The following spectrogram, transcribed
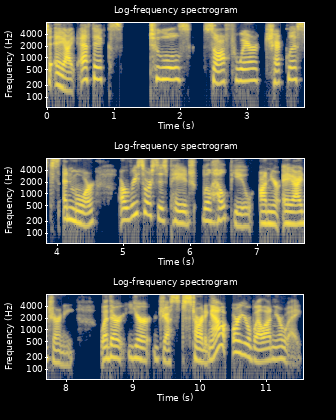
to AI ethics, tools, software, checklists, and more, our resources page will help you on your AI journey whether you're just starting out or you're well on your way.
